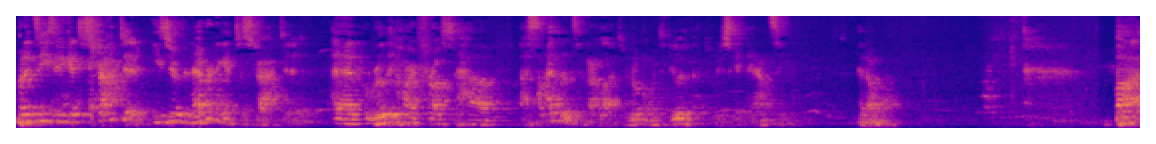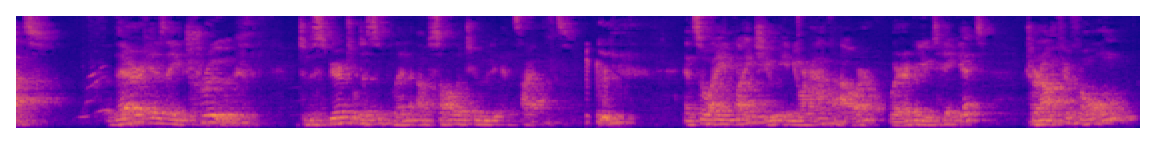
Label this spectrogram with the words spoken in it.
but it's easy to get distracted. Easier than ever to get distracted, and really hard for us to have a silence in our lives. We don't know what to do with it. We just get antsy, you know. But there is a truth to the spiritual discipline of solitude and silence. and so I invite you in your half hour, wherever you take it, Turn off your phone,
